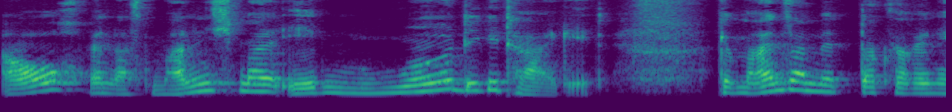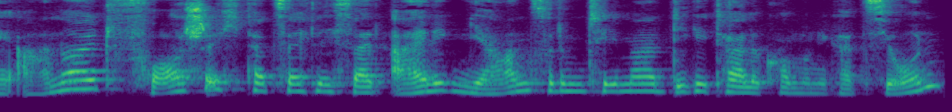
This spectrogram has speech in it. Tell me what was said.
auch wenn das manchmal eben nur digital geht. Gemeinsam mit Dr. René Arnold forsche ich tatsächlich seit einigen Jahren zu dem Thema digitale Kommunikation.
